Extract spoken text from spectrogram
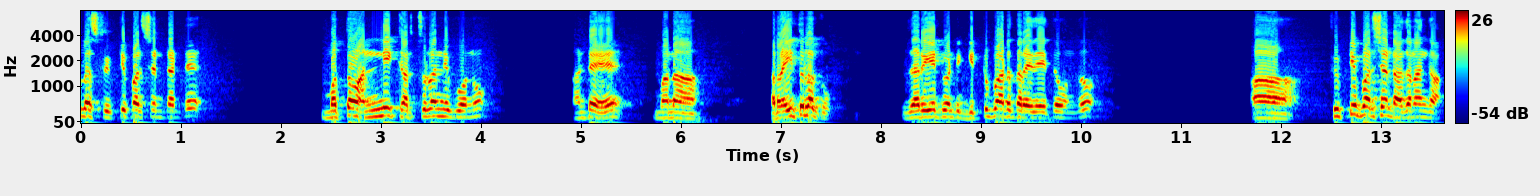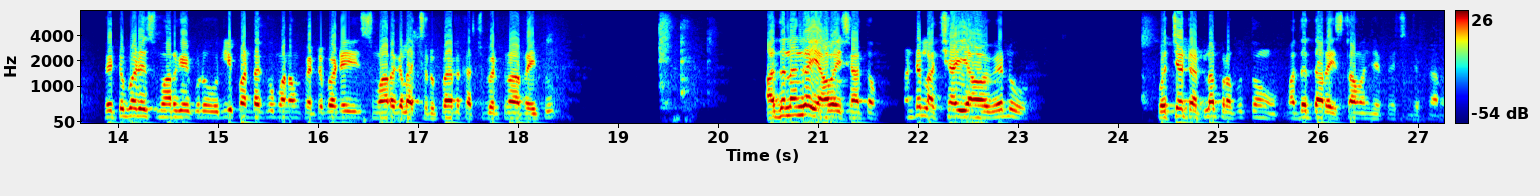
ప్లస్ ఫిఫ్టీ పర్సెంట్ అంటే మొత్తం అన్ని ఖర్చులన్నీ పోను. అంటే మన రైతులకు జరిగేటువంటి గిట్టుబాటు ధర ఏదైతే ఉందో ఫిఫ్టీ పర్సెంట్ అదనంగా. పెట్టుబడి సుమారుగా ఇప్పుడు ఉల్లి పంటకు మనం పెట్టుబడి సుమారుగా లక్ష రూపాయలు ఖర్చు పెడుతున్నారు రైతు. అదనంగా యాభై శాతం అంటే లక్ష యాభై వేలు వచ్చేటట్ల ప్రభుత్వం మద్దతు ధర ఇస్తామని చెప్పేసి చెప్పారు.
